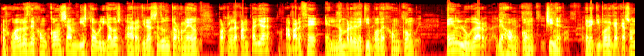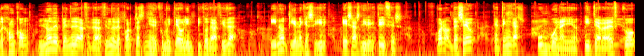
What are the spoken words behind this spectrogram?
Los jugadores de Hong Kong se han visto obligados a retirarse de un torneo porque en la pantalla aparece el nombre del equipo de Hong Kong en lugar de Hong Kong, China. El equipo de Carcassonne de Hong Kong no depende de la Federación de Deportes ni del Comité Olímpico de la ciudad y no tiene que seguir esas directrices. Bueno, deseo que tengas un buen año y te agradezco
